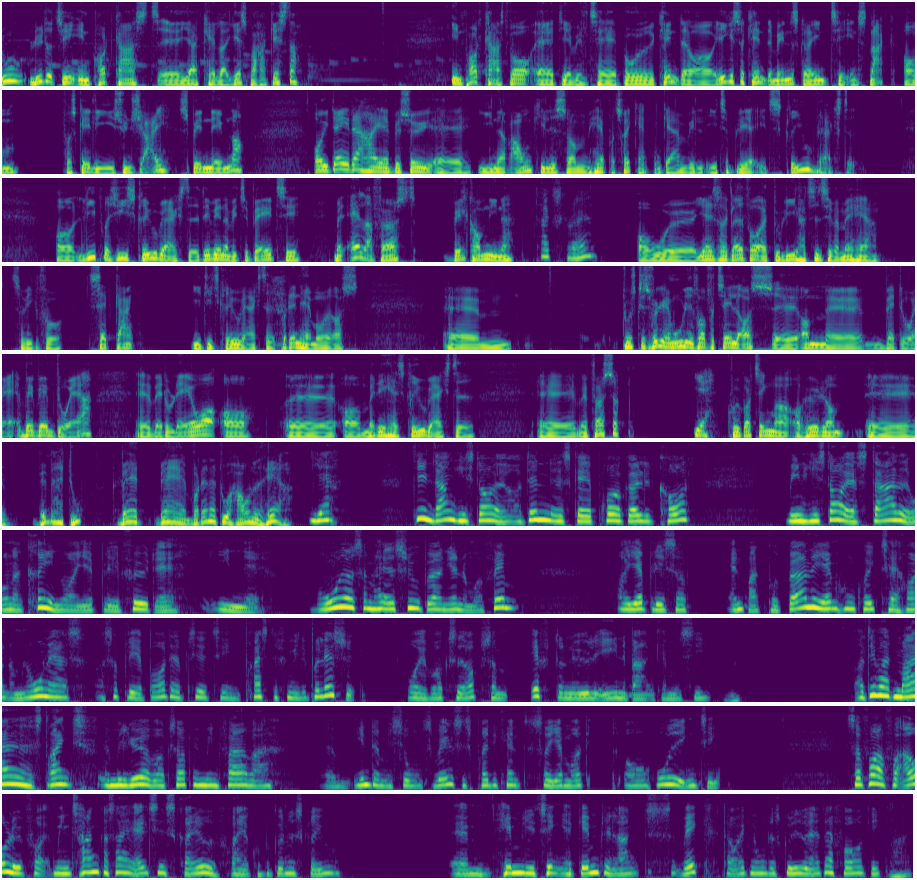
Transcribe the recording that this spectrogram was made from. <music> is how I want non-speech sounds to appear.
Du lytter til en podcast, øh, jeg kalder Jesper har gæster. En podcast, hvor at jeg vil tage både kendte og ikke så kendte mennesker ind til en snak om forskellige, synes jeg, spændende emner. Og i dag der har jeg besøg af Ina Ravnkilde, som her på Trekanten gerne vil etablere et skriveværksted. Og lige præcis skriveværkstedet, det vender vi tilbage til. Men allerførst, velkommen Ina. Tak skal du have. Og øh, jeg er så glad for, at du lige har tid til at være med her, så vi kan få sat gang i dit skriveværksted på den her måde også. Øhm, du skal selvfølgelig have mulighed for at fortælle os øh, om, øh, hvad du er, hvem du er, øh, hvad du laver, og, øh, og med det her skriveværksted. Øh, men først så, ja, kunne jeg godt tænke mig at høre det om, øh, hvem er du? Hvad, hvad, hvordan er du havnet her? Ja, det er en lang historie, og den øh, skal jeg prøve at gøre lidt kort. Min historie startede under krigen, hvor jeg blev født af en øh, moder, som havde syv børn, jeg nummer fem. Og jeg blev så anbragt på et børnehjem. Hun kunne ikke tage hånd om nogen af os. Og så blev jeg bortadopteret til en præstefamilie på Læsø, hvor jeg voksede op som efternøle ene barn, kan man sige. Mm. Og det var et meget strengt øh, miljø at vokse op i. Min far var øh, intermissions vægelsesprædikant, så jeg måtte overhovedet ingenting. Så for at få afløb for mine tanker, så har jeg altid skrevet, fra jeg kunne begynde at skrive. Øhm, hemmelige ting, jeg gemte langt væk. Der var ikke nogen, der skulle vide, hvad der foregik. Nej.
